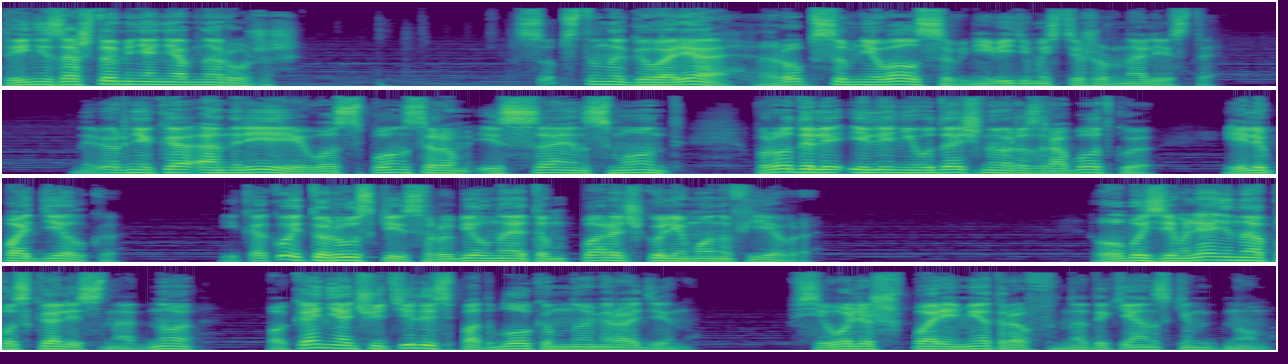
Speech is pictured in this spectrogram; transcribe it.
Ты ни за что меня не обнаружишь. Собственно говоря, Роб сомневался в невидимости журналиста. Наверняка Анри и его спонсором из Science Mont продали или неудачную разработку, или подделку. И какой-то русский срубил на этом парочку лимонов евро. Оба землянина опускались на дно, пока не очутились под блоком номер один, всего лишь в паре метров над океанским дном.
